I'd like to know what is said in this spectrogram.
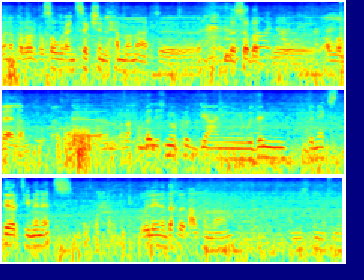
وأنا قررت أصور عند سكشن الحمامات آه، لسبب آه، الله بيعلم. آه، راح نبلش نركض يعني within the next 30 minutes. وإلينا دخلت على الحمام. عم نستنى فيه.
